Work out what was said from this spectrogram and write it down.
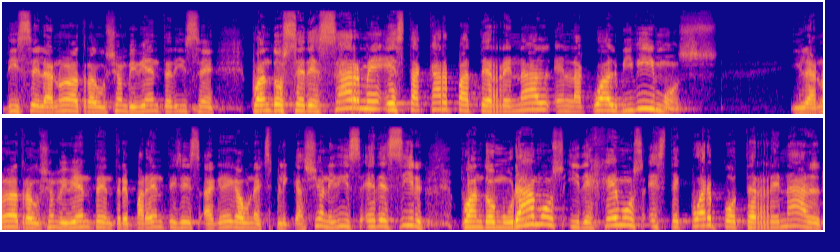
dice la nueva traducción viviente, dice, cuando se desarme esta carpa terrenal en la cual vivimos. Y la nueva traducción viviente, entre paréntesis, agrega una explicación y dice, es decir, cuando muramos y dejemos este cuerpo terrenal,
